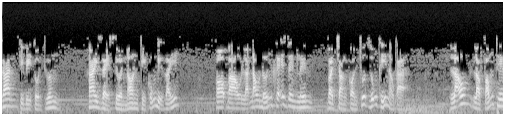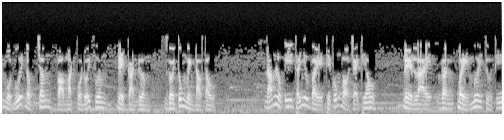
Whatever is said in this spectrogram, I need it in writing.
Gan thì bị tổn thương, hai rẻ sườn non thì cũng bị gãy. Họ Bảo là đau đớn khẽ rên lên và chẳng còn chút dũng khí nào cả. Lão là phóng thêm một mũi độc châm vào mặt của đối phương để cản đường, rồi tung mình đào tàu. Đám lục y thấy như vậy thì cũng bỏ chạy theo, để lại gần 70 tử thi.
